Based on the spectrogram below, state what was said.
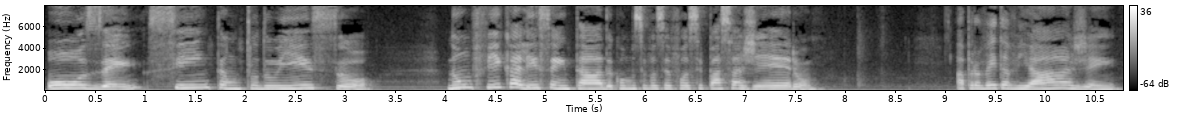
usem, sintam tudo isso. Não fica ali sentado como se você fosse passageiro. Aproveita a viagem.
